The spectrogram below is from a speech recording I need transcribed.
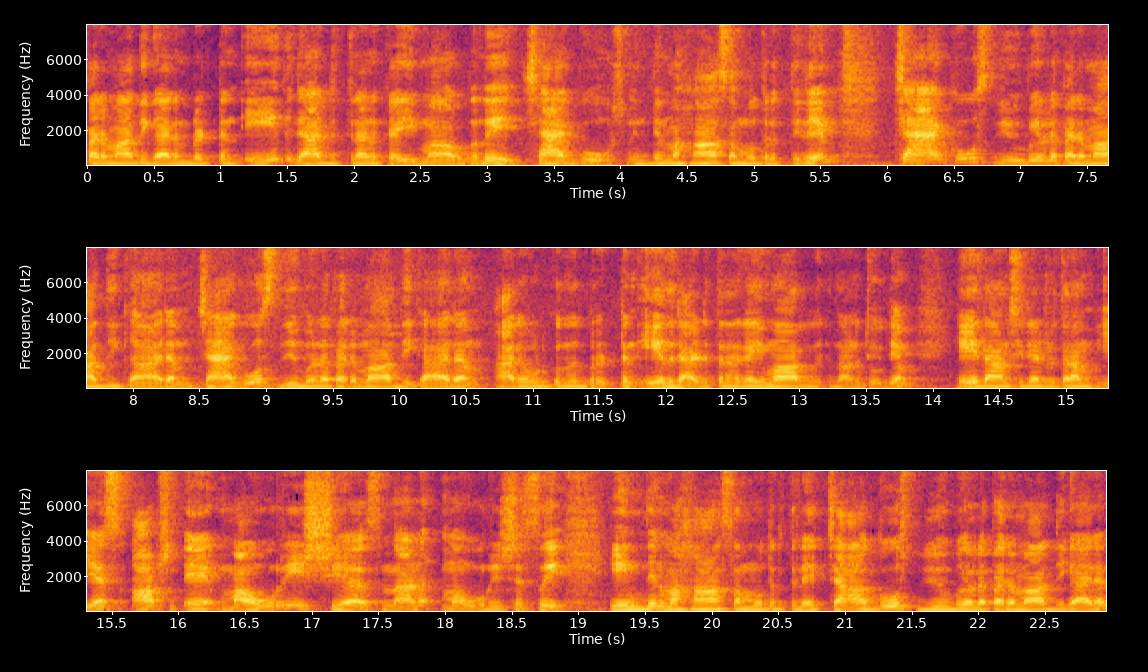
പരമാധികാരം ബ്രിട്ടൻ ഏത് രാജ്യത്തിനാണ് കൈമാറുന്നത്? ചാഗോസ് ഇന്ത്യൻ മഹാസമുദ്രത്തിലെ ചാഗോസ് ദ്വീപുകളുടെ പരമാധികാരം ചാഗോസ് ദ്വീപുകളുടെ പരമാധികാരം. ആരെ കൊടുക്കുന്നത്? ബ്രിട്ടൻ. ഏത് രാജ്യത്തിനാണ് കൈമാറുന്നത് എന്നാണ് ചോദ്യം. ഏതാണ് ശരിയായിട്ട് ഉത്തരം? യെസ് ഓപ്ഷൻ എ മൗറീഷ്യസ് എന്നാണ് മൗറീഷ്യസ്. ഇന്ത്യൻ മഹാസമുദ്രത്തിലെ ചാഗോസ് ദ്വീപുകളുടെ പരമാധികാരം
